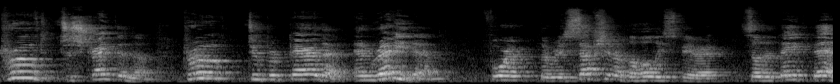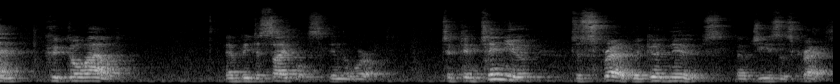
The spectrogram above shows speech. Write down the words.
proved to strengthen them, proved to prepare them, and ready them for the reception of the Holy Spirit so that they then could go out and be disciples in the world, to continue to spread the good news of Jesus Christ.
